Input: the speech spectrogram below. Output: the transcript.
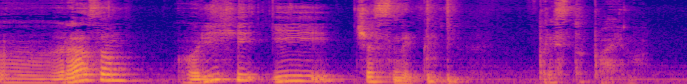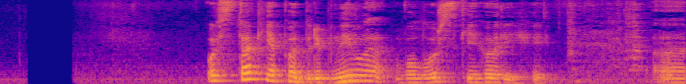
е, разом горіхи і часник. Приступаємо. Ось так я подрібнила волошські горіхи. Е,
